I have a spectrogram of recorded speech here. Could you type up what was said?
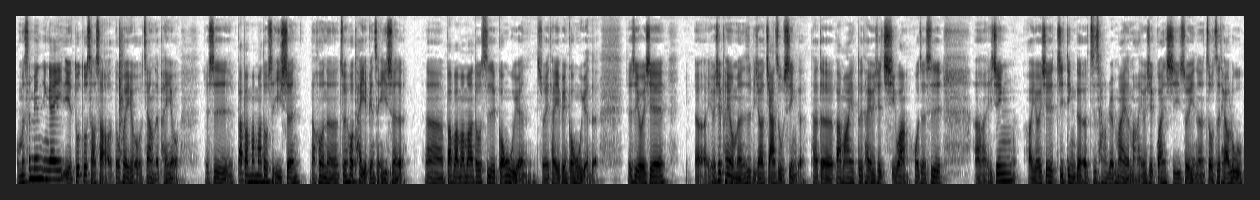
我们身边应该也多多少少都会有这样的朋友，就是爸爸妈妈都是医生，然后呢，最后他也变成医生了。那爸爸妈妈都是公务员，所以他也变公务员的。就是有一些，呃，有一些朋友们是比较家族性的，他的爸妈也对他有一些期望，或者是。啊，已经啊有一些既定的职场人脉了嘛，有一些关系，所以呢，走这条路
